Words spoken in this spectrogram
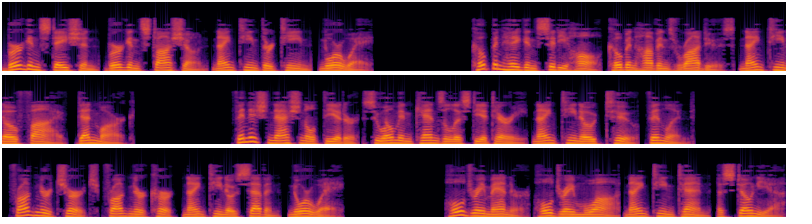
Bergen Station, Bergen Station, 1913, Norway. Copenhagen City Hall, Københavns Rådhus, 1905, Denmark. Finnish National Theatre, Suomen Kansallisteatteri, 1902, Finland. Frogner Church, Frogner Kirk, 1907, Norway. Holdre Manor, Holdre 1910, Estonia.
